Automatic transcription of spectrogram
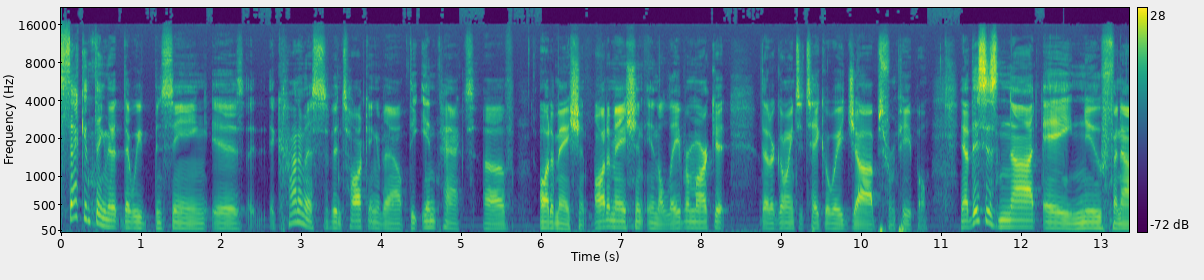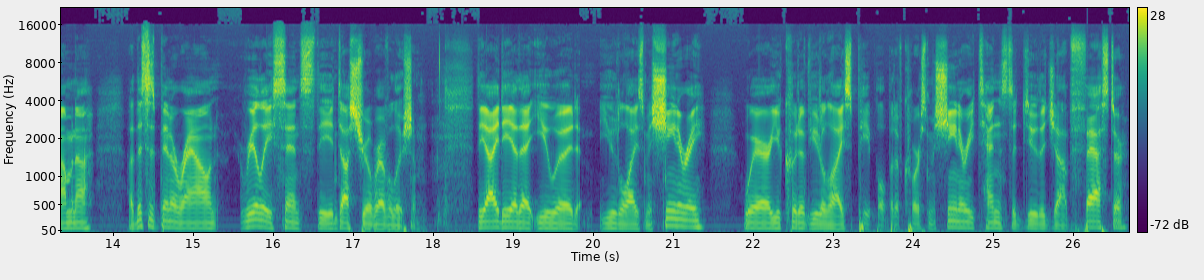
second thing that, that we've been seeing is economists have been talking about the impact of automation, automation in the labor market that are going to take away jobs from people. Now, this is not a new phenomena. Uh, this has been around really since the Industrial Revolution. The idea that you would utilize machinery where you could have utilized people. But of course, machinery tends to do the job faster,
